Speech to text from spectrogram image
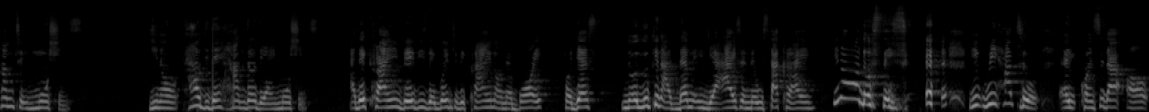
comes to emotions, you know, how do they handle their emotions? Are they crying babies? They're going to be crying on a boy for just, you know, looking at them in their eyes and they will start crying. You know, all those things. we have to uh, consider all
